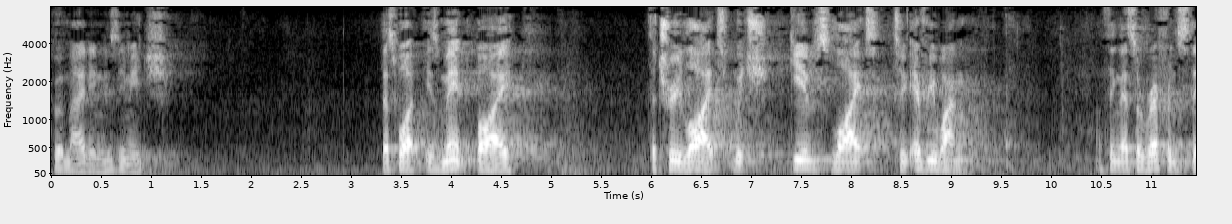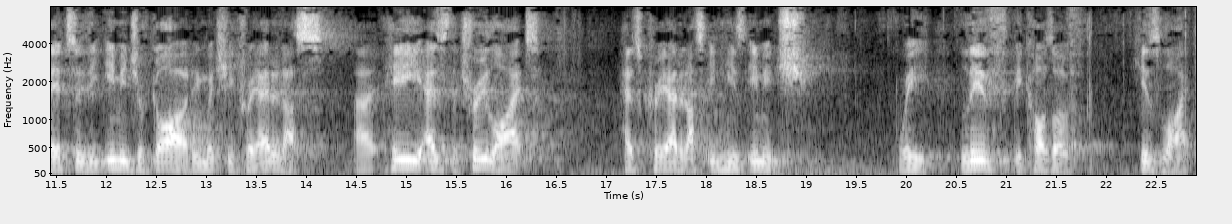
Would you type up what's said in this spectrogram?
who are made in his image. That's what is meant by the true light which gives light to everyone. I think that's a reference there to the image of God in which he created us. Uh, he, as the true light, has created us in His image. We live because of His light.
